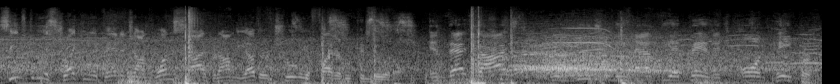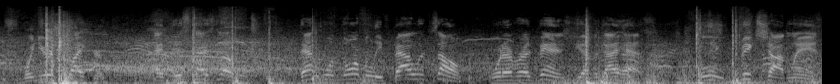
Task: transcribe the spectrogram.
Seems to be a striking advantage on one side, but on the other, truly a fighter who can do it all. And that guy will usually have the advantage on paper. When you're a striker at this guy's level, that will normally balance out whatever advantage the other guy has. Ooh, big shot lands.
